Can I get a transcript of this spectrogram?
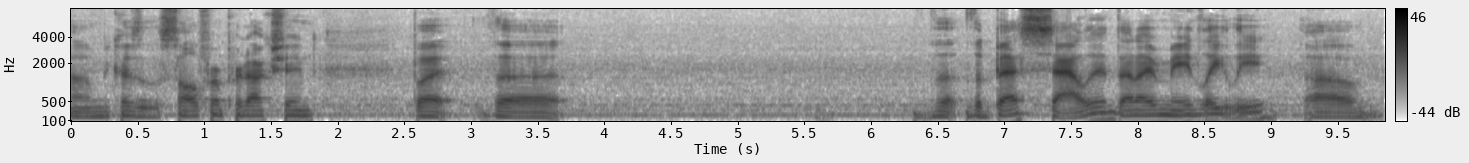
um, because of the sulfur production. But the the the best salad that I've made lately. Um,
